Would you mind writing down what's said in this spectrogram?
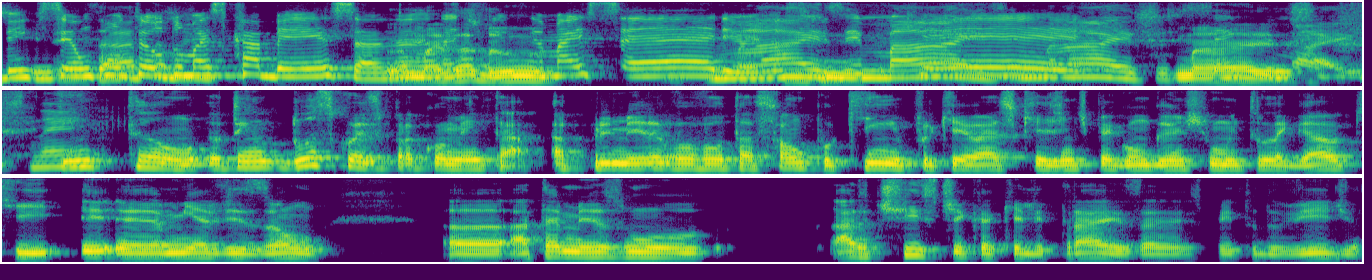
Tem que ser um exatamente. conteúdo mais cabeça, né? Mais adulto. mais sério. Mais e mais e mais. Mais. mais né? Então, eu tenho duas coisas para comentar. A primeira, eu vou voltar só um pouquinho, porque eu acho que a gente pegou um gancho muito legal que é a minha visão, uh, até mesmo artística que ele traz a respeito do vídeo,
